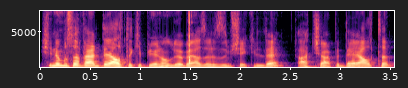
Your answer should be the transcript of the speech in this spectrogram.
Şimdi bu sefer D6'daki piyon alıyor beyazlar hızlı bir şekilde. At çarpı D6.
